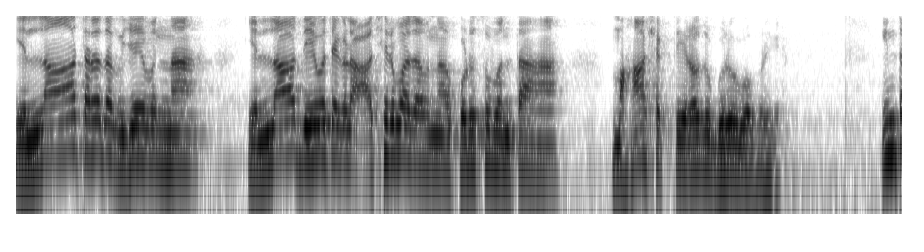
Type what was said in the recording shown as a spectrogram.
ಎಲ್ಲ ಥರದ ವಿಜಯವನ್ನು, ಎಲ್ಲ ದೇವತೆಗಳ ಆಶೀರ್ವಾದವನ್ನು ಕೊಡಿಸುವಂತಹ ಮಹಾಶಕ್ತಿ ಇರೋದು ಗುರುಗೊಬ್ಬರಿಗೆ ಇಂಥ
